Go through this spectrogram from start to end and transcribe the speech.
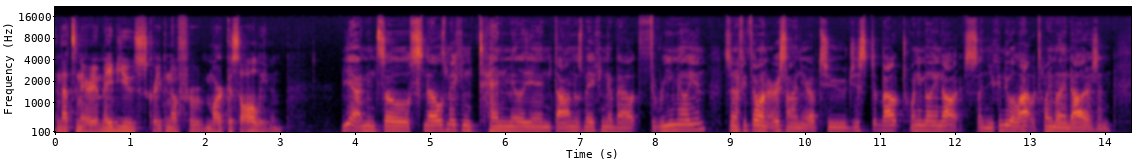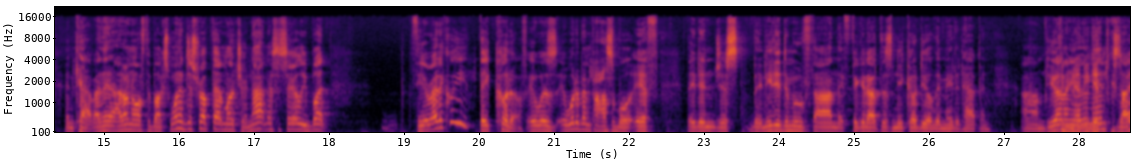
in that scenario. Maybe you scrape enough for Marcus All even. Yeah, I mean so Snell's making ten million, Thon was making about three million. So if you throw in Ersan, you're up to just about twenty million dollars. And you can do a lot with twenty million dollars in, in cap. I I don't know if the Bucks want to disrupt that much or not necessarily, but theoretically they could have. It was it would have been possible if they didn't just they needed to move Thon. They figured out this Nico deal. They made it happen. Um, do you have Could any other get- names? Because I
